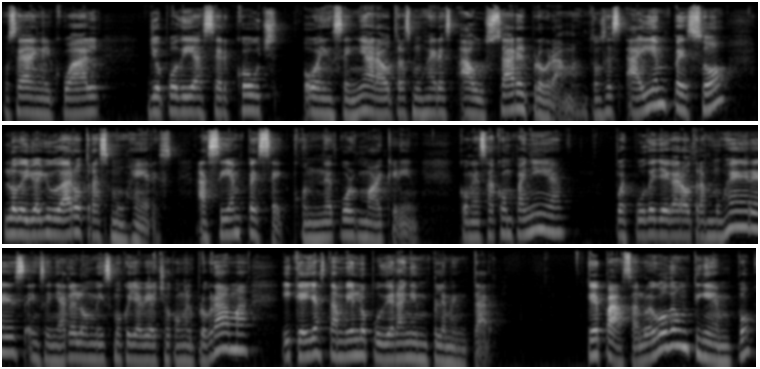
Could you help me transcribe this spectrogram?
o sea, en el cual yo podía ser coach o enseñar a otras mujeres a usar el programa. Entonces ahí empezó lo de yo ayudar a otras mujeres. Así empecé con network marketing. Con esa compañía, pues pude llegar a otras mujeres, enseñarle lo mismo que yo había hecho con el programa y que ellas también lo pudieran implementar. ¿Qué pasa? Luego de un tiempo,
